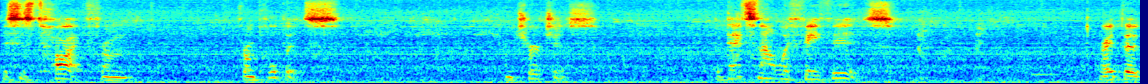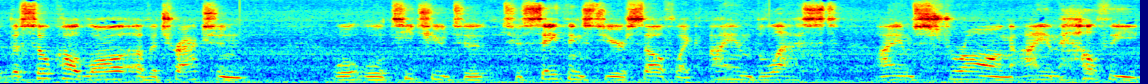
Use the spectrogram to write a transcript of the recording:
This is taught from from pulpits, from churches. But that's not what faith is. Right? The, the so called law of attraction will, will teach you to, to say things to yourself like, I am blessed, I am strong, I am healthy,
